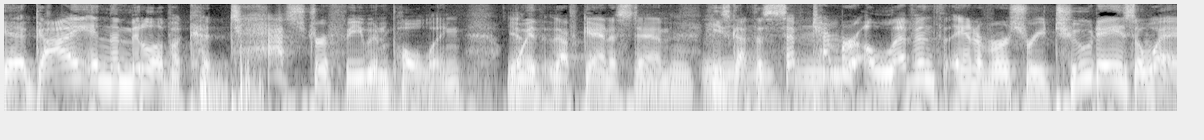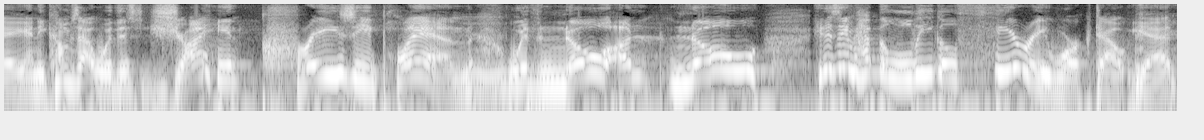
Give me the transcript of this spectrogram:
A guy in the middle of a catastrophe in polling with Afghanistan. Mm-hmm. He's got the mm-hmm. September 11th anniversary two days away, and he comes out with this giant, crazy plan mm-hmm. with no, un, no. He doesn't even have the legal theory worked out yet.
